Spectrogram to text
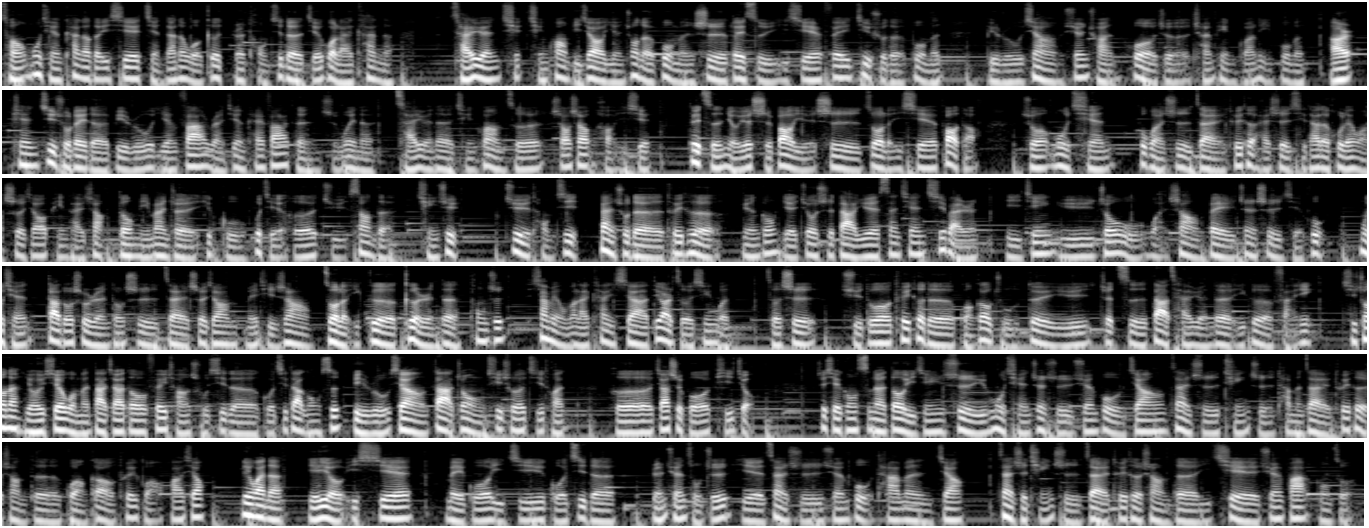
从目前看到的一些简单的我个人统计的结果来看呢。裁员情情况比较严重的部门是类似于一些非技术的部门，比如像宣传或者产品管理部门；而偏技术类的，比如研发、软件开发等职位呢，裁员的情况则稍稍好一些。对此，《纽约时报》也是做了一些报道，说目前不管是在推特还是其他的互联网社交平台上，都弥漫着一股不解和沮丧的情绪。据统计，半数的推特员工，也就是大约三千七百人，已经于周五晚上被正式解雇。目前，大多数人都是在社交媒体上做了一个个人的通知。下面我们来看一下第二则新闻，则是许多推特的广告主对于这次大裁员的一个反应。其中呢，有一些我们大家都非常熟悉的国际大公司，比如像大众汽车集团。和嘉士伯啤酒这些公司呢，都已经是于目前正式宣布将暂时停止他们在推特上的广告推广花销。另外呢，也有一些美国以及国际的人权组织也暂时宣布，他们将暂时停止在推特上的一切宣发工作。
